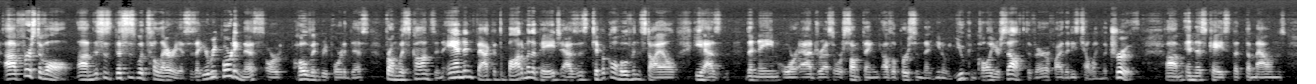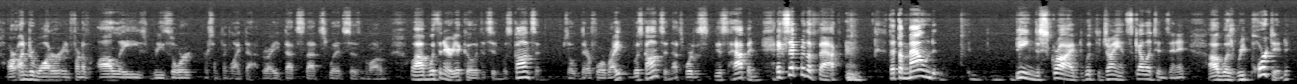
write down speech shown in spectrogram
Uh, first of all, um, this is this is what's hilarious is that you're reporting this, or Hovind reported this from Wisconsin, and in fact, at the bottom of the page, as is typical Hovind style, he has the name or address or something of a person that you know you can call yourself to verify that he's telling the truth. Um, in this case, that the mounds are underwater in front of Ali's Resort or something like that, right? That's that's what it says in the bottom, um, with an area code that's in Wisconsin. So therefore, right, Wisconsin. That's where this this happened. Except for the fact that the mound being described with the giant skeletons in it uh, was reported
